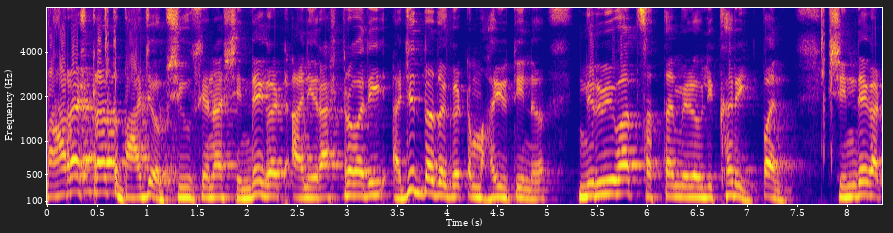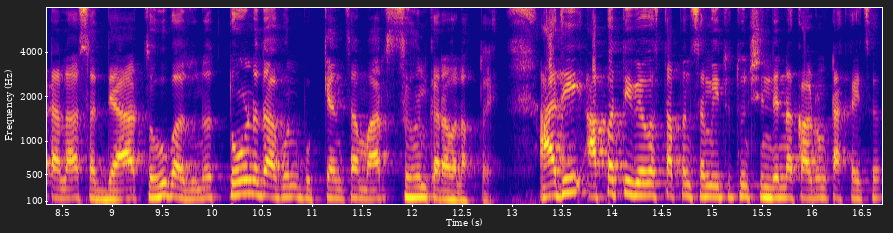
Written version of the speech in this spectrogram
महाराष्ट्रात भाजप शिवसेना शिंदे गट आणि राष्ट्रवादी अजितदादा गट महायुतीनं निर्विवाद सत्ता मिळवली खरी. पण शिंदे गटाला सध्या चहूबाजूनं तोंड दाबून बुक्क्यांचा मार सहन करावा लागतोय. आधी आपत्ती व्यवस्थापन समितीतून शिंदेंना काढून टाकायचं.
